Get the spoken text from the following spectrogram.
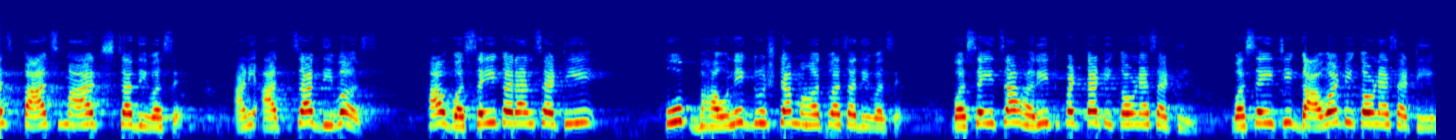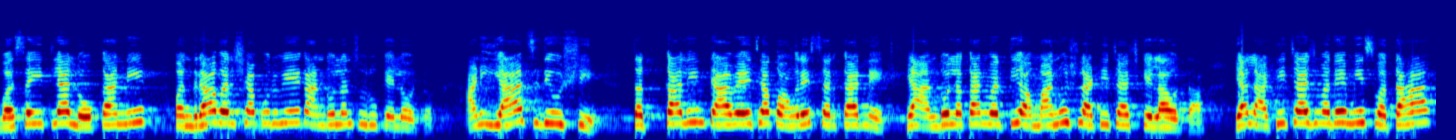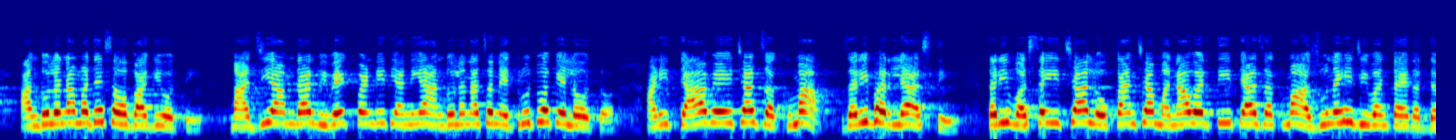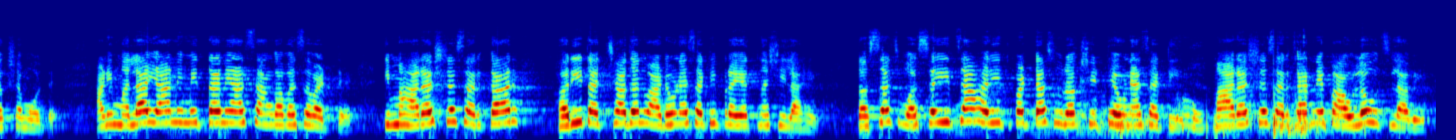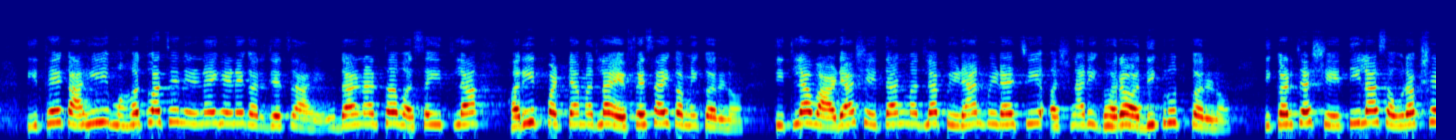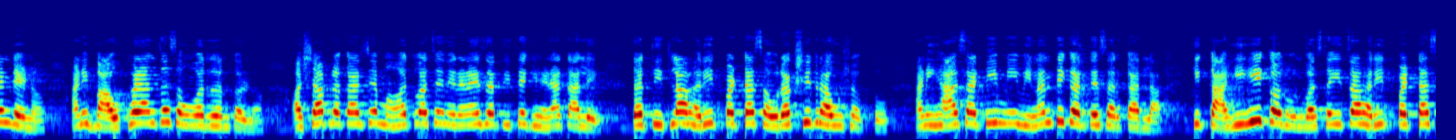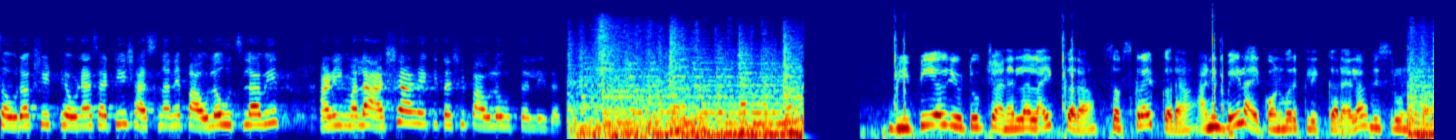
आज पाच मार्चचा दिवस आहे. आणि आजचा दिवस हा वसईकरांसाठी खूप भावनिकदृष्ट्या महत्त्वाचा दिवस आहे. वसईचा हरितपट्टा टिकवण्यासाठी वसईची गावं टिकवण्यासाठी वसईतल्या लोकांनी पंधरा वर्षापूर्वी एक आंदोलन सुरू केलं होतं. आणि याच दिवशी तत्कालीन त्यावेळेच्या काँग्रेस सरकारने या आंदोलकांवरती अमानुष लाठीचार्ज केला होता. या लाठीचार्जमध्ये मी स्वतः आंदोलनामध्ये सहभागी होती. माजी आमदार विवेक पंडित यांनी या आंदोलनाचं नेतृत्व केलं होतं. आणि त्यावेळेच्या जखमा जरी भरल्या असतील तरी वसईच्या लोकांच्या मनावरती त्या जखमा अजूनही जिवंत आहेत अध्यक्ष महोदय. आणि मला या निमित्ताने आज सांगावंसं वाटतंय की महाराष्ट्र सरकार हरित आच्छादन वाढवण्यासाठी प्रयत्नशील आहे. तसंच वसईचा हरितपट्टा सुरक्षित ठेवण्यासाठी महाराष्ट्र सरकारने पावलं उचलावी तिथे काही महत्त्वाचे निर्णय घेणे गरजेचं आहे. उदाहरणार्थ वसईतल्या हरित पट्ट्यामधला एफ एस आय कमी करणं तिथल्या वाड्या शेतांमधल्या पिढ्यानपिढ्याची असणारी घरं अधिकृत करणं तिकडच्या शेतीला संरक्षण देणं आणि बावखळांचं संवर्धन करणं. अशा प्रकारचे महत्त्वाचे निर्णय जर तिथे घेण्यात आले तर तिथला हरितपट्टा संरक्षित राहू शकतो. आणि ह्यासाठी मी विनंती करते सरकारला की काहीही करून वसईचा हरितपट्टा संरक्षित ठेवण्यासाठी शासनाने पावलं उचलावीत. आणि मला आशा आहे की तशी पावलं उचलली जातील. व्ही पी एल यूट्यूब चॅनलला लाईक करा सबस्क्राईब करा आणि बेल आयकॉनवर क्लिक करायला विसरू नका.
